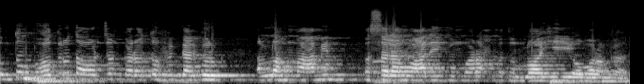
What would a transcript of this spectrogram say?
উত্তম ভদ্রতা অর্জন করার তৌফিক দান করুক। আল্লাহ আমিন। আসসালামু আলাইকুম রহমতুল্লাহ ওবরকাত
